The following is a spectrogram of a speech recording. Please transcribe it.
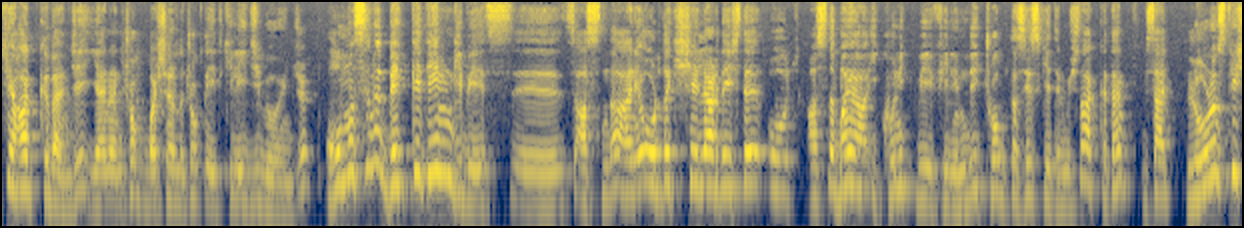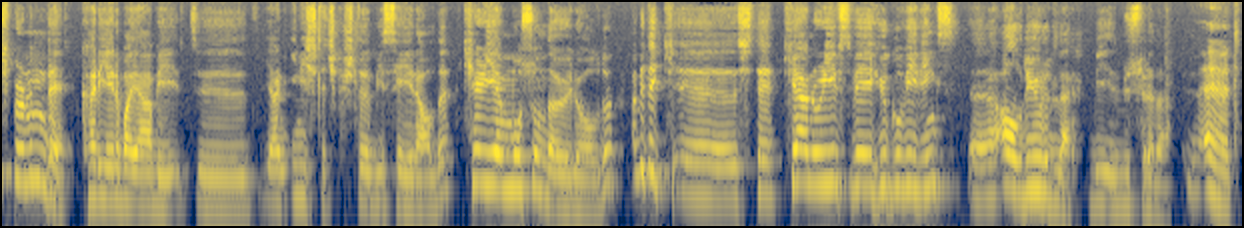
Ki hakkı bence. Yani hani çok başarılı, çok da etkileyici bir oyuncu. Olmasını beklediğim gibi e, aslında hani oradaki şeylerde işte o aslında bayağı ikonik bir filmdi. Çok da ses getirmişti. Hakikaten misal Lawrence Fishburne'un de kariyeri bayağı bir e, yani inişli çıkışlı bir seyir aldı. Carrie Ann Moss'un da öyle oldu. Bir de e, işte Keanu Reeves ve Hugo Weaving e, aldı yürüdüler bir, bir süre daha. Evet.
